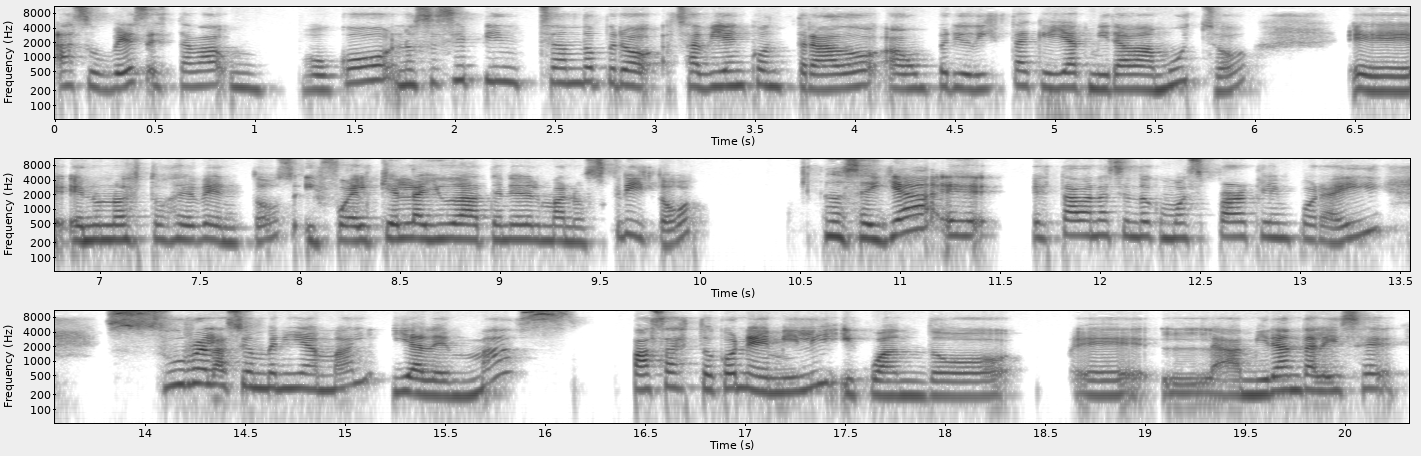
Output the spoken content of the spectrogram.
a su vez estaba un poco, no sé si pinchando, pero se había encontrado a un periodista que ella admiraba mucho, eh, en uno de estos eventos y fue el que le ayuda a tener el manuscrito. Entonces ya eh, estaban haciendo como sparkling por ahí, su relación venía mal y además pasa esto con Emily y cuando eh, la Miranda le dice,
